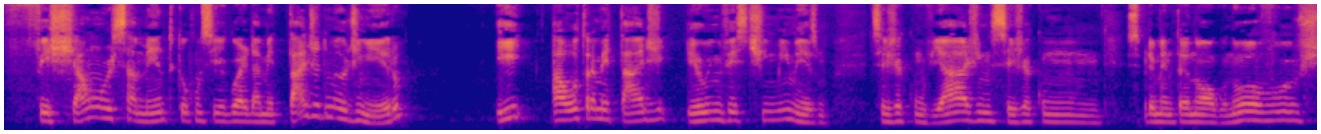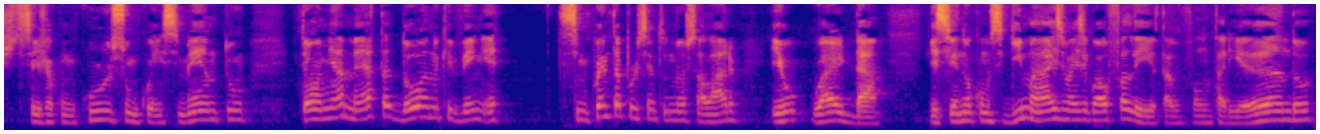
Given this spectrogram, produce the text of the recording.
fechar um orçamento que eu consiga guardar metade do meu dinheiro e a outra metade eu investi em mim mesmo. Seja com viagem, seja com experimentando algo novo, seja com curso, um conhecimento. Então a minha meta do ano que vem é 50% do meu salário eu guardar. Esse ano eu consegui mais, mas igual eu falei, eu estava voluntariando.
